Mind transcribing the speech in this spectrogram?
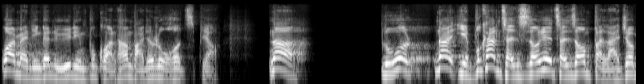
万美玲跟吕玉玲不管，他们本来就落后指标。那如果那也不看陈时中，因为陈时中本来就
